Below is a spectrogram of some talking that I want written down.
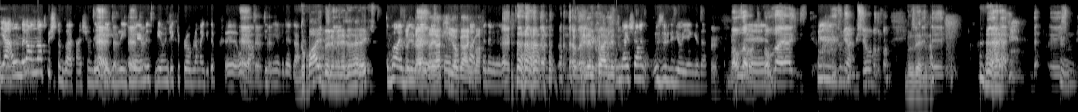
yani onları anlatmıştım zaten şimdi evet, izleyicilerimiz evet, evet. bir önceki programa gidip e, oradan evet, evet, dinleyebilirler. Dubai bölümüne dönerek Dubai bölümüne Önder dayak yiyor galiba. Evet, Önder, Önder, kaybettim. Önder şu an özür diliyor yengeden. Vallahi bak. Ee... Vallahi ya duydun yani bir şey olmadı falan. Buradayım ben. E, Derya'cığım, de, e, şimdi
